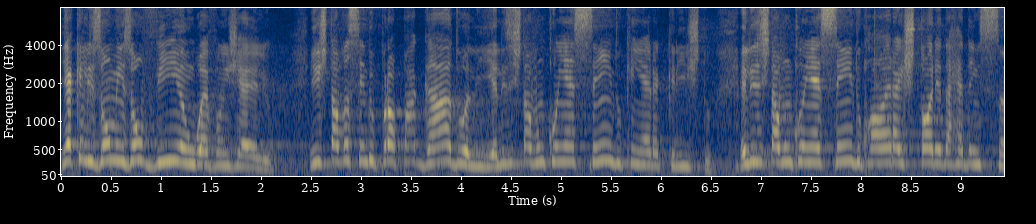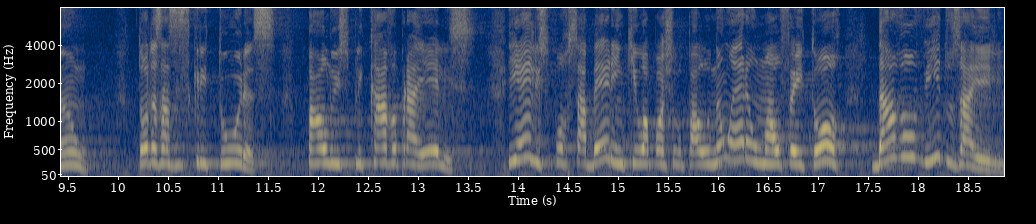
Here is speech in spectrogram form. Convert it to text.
E aqueles homens ouviam o evangelho e estava sendo propagado ali, eles estavam conhecendo quem era Cristo, eles estavam conhecendo qual era a história da redenção, todas as escrituras, Paulo explicava para eles. E eles, por saberem que o apóstolo Paulo não era um malfeitor, davam ouvidos a ele.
